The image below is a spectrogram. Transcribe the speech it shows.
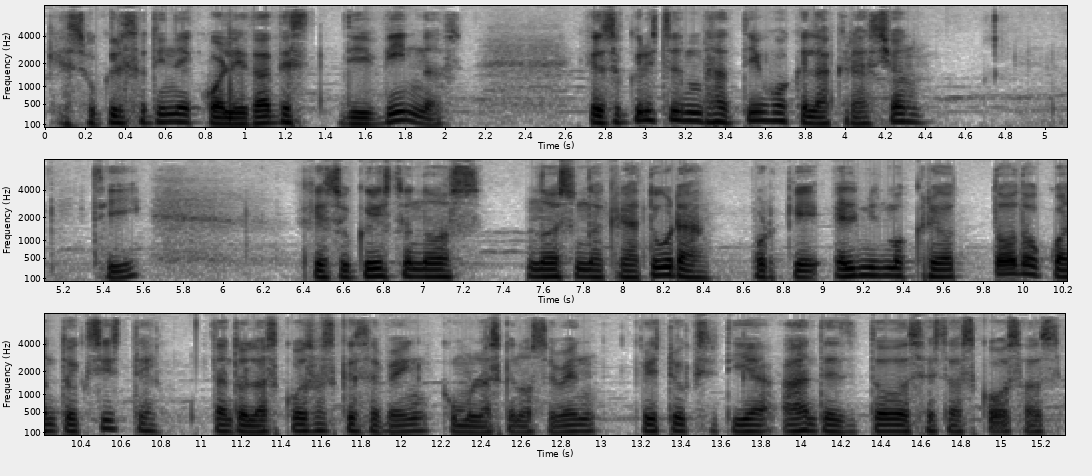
Jesucristo tiene cualidades divinas. Jesucristo es más antiguo que la creación. ¿sí? Jesucristo no es una criatura, porque Él mismo creó todo cuanto existe tanto las cosas que se ven como las que no se ven. Cristo existía antes de todas estas cosas.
